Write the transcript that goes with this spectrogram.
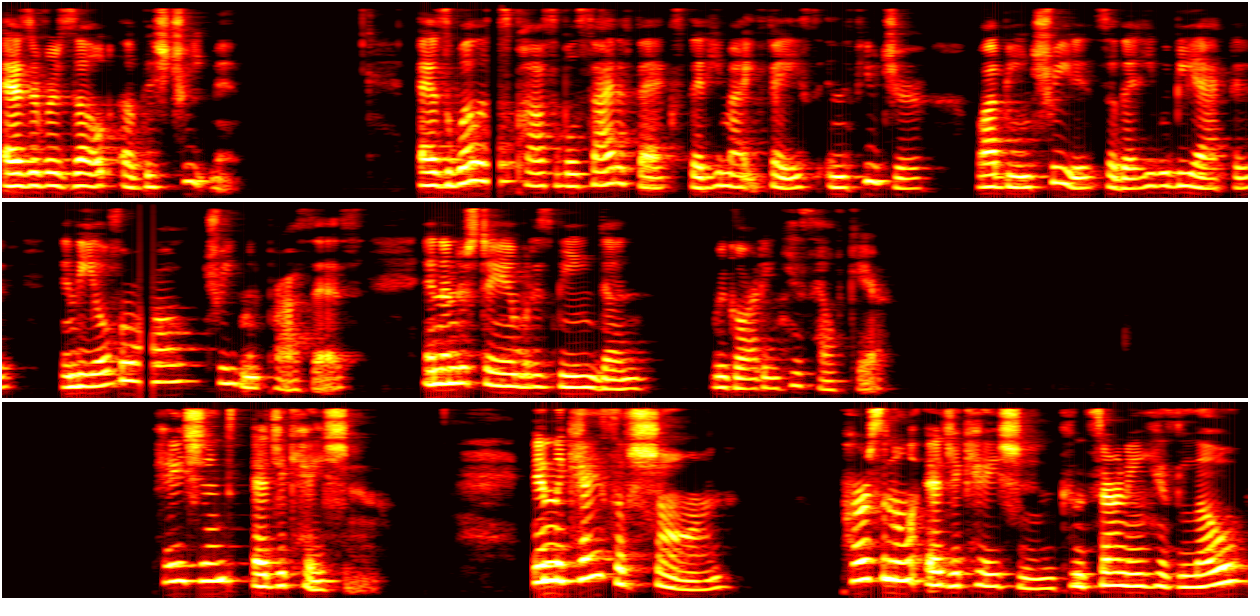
as a result of this treatment, as well as possible side effects that he might face in the future while being treated so that he would be active in the overall treatment process and understand what is being done regarding his health care. Patient education. In the case of Sean, personal education concerning his low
